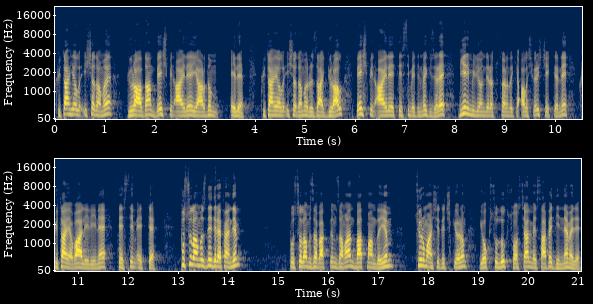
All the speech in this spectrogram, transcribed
Kütahyalı iş adamı Güral'dan 5000 aileye yardım eli. Kütahyalı iş adamı Rıza Güral 5000 aileye teslim edilmek üzere 1 milyon lira tutarındaki alışveriş çeklerini Kütahya Valiliğine teslim etti. Pusulamız nedir efendim? Pusulamıza baktığım zaman Batman'dayım. Sür manşete çıkıyorum. Yoksulluk sosyal mesafe dinlemedi.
